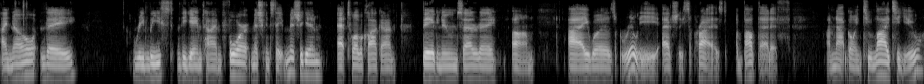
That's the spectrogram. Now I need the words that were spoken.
I know they released the game time for Michigan State, Michigan at 12 o'clock on big noon Saturday. Um, I was really actually surprised about that. If I'm not going to lie to you,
